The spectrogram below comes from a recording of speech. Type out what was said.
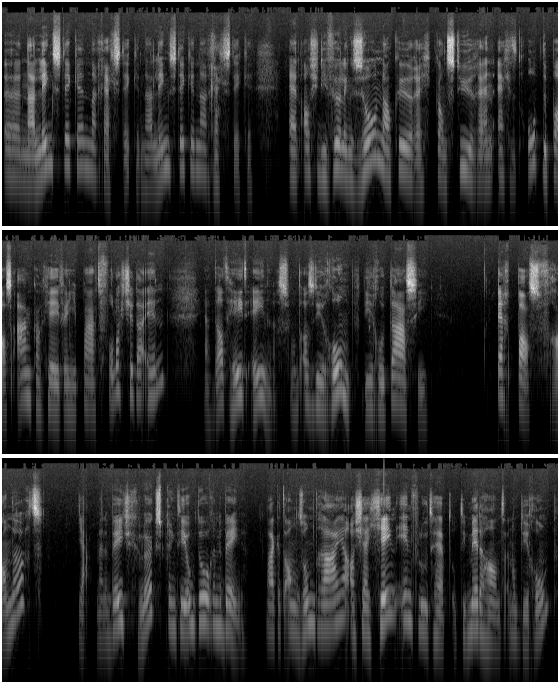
eh, naar links stikken, naar rechts stikken, naar links stikken, naar rechts stikken. En als je die vulling zo nauwkeurig kan sturen en echt het op de pas aan kan geven en je paard volgt je daarin, ja, dat heet eners. Want als die romp, die rotatie per pas verandert, ja, met een beetje geluk springt hij ook door in de benen. Laat ik het andersom draaien. Als jij geen invloed hebt op die middenhand en op die romp,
